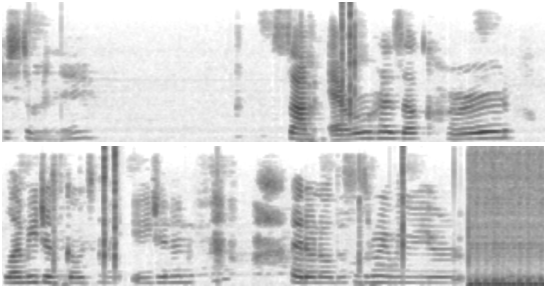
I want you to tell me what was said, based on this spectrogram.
Just a minute. Some error has occurred. Let me just go to my agent and I don't know, this is really weird.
